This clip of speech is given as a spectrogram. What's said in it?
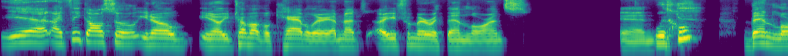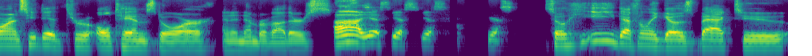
Yeah, I think also, you know, you know, you're talking about vocabulary. I'm not. Are you familiar with Ben Laurence? And with whom? Ben Laurence. He did through Ultan's Door and a number of others. Ah, yes, yes, yes, yes. So he definitely goes back to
